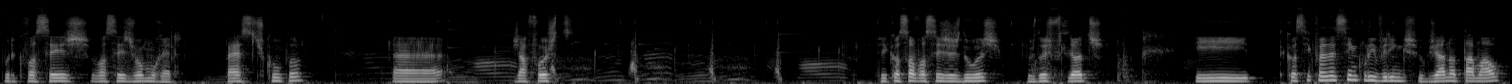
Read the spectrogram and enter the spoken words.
porque vocês, vocês vão morrer. Peço desculpa. Uh, já foste. Ficam só vocês as duas, os dois filhotes. E consigo fazer cinco livrinhos, o que já não está mal.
